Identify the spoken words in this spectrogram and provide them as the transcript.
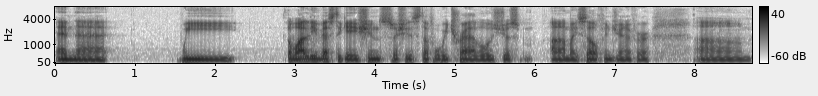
and that we, a lot of the investigations, especially the stuff where we travel, is just uh, myself and Jennifer, um,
